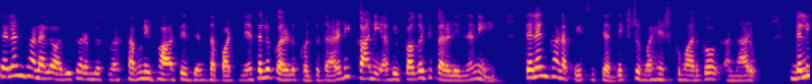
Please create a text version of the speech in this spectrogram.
తెలంగాణలో అధికారంలోకి వస్తామని భారతీయ జనతా పార్టీ నేతలు కలలు కంటున్నారని కానీ అవి పగటి కలలేనని తెలంగాణ పీసీసీ అధ్యక్షుడు మహేష్ కుమార్ గౌడ్ అన్నారు. ఢిల్లీ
